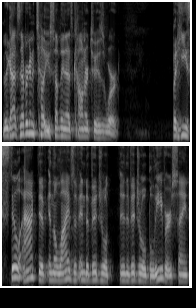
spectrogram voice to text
God's never going to tell you something that's counter to his word. But he's still active in the lives of individual, individual believers, saying,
